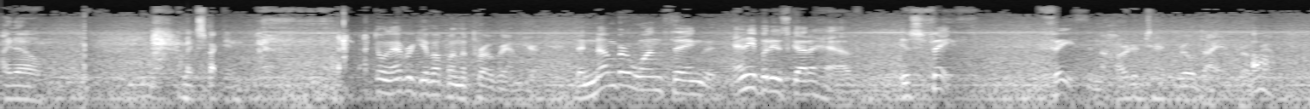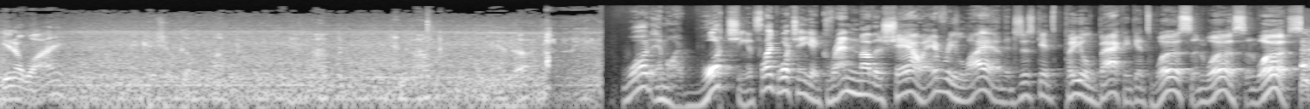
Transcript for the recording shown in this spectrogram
I know. I'm expecting. Don't ever give up on the program here. The number one thing that anybody's gotta have is faith. Faith in the Heart Attack Grill Diet Program. You know why? Because you'll go up and up and up and. What am I watching? It's like watching your grandmother shower. Every layer that just gets peeled back, it gets worse and worse and worse. There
